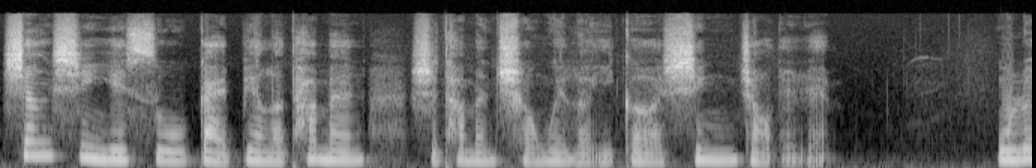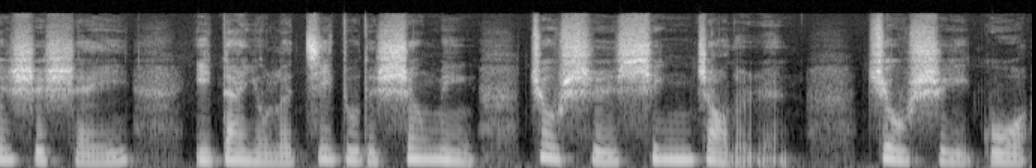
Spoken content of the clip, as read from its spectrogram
相信耶稣改变了他们，使他们成为了一个新造的人。无论是谁，一旦有了基督的生命，就是新造的人，旧事已过，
